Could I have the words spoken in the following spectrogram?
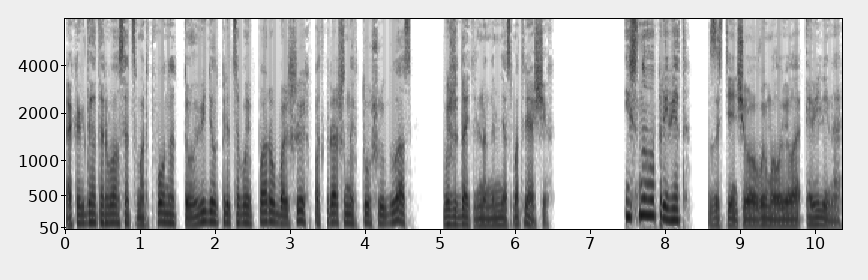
А когда оторвался от смартфона, то увидел перед собой пару больших, подкрашенных тушью глаз, выжидательно на меня смотрящих. «И снова привет», — застенчиво вымолвила Эвелина.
